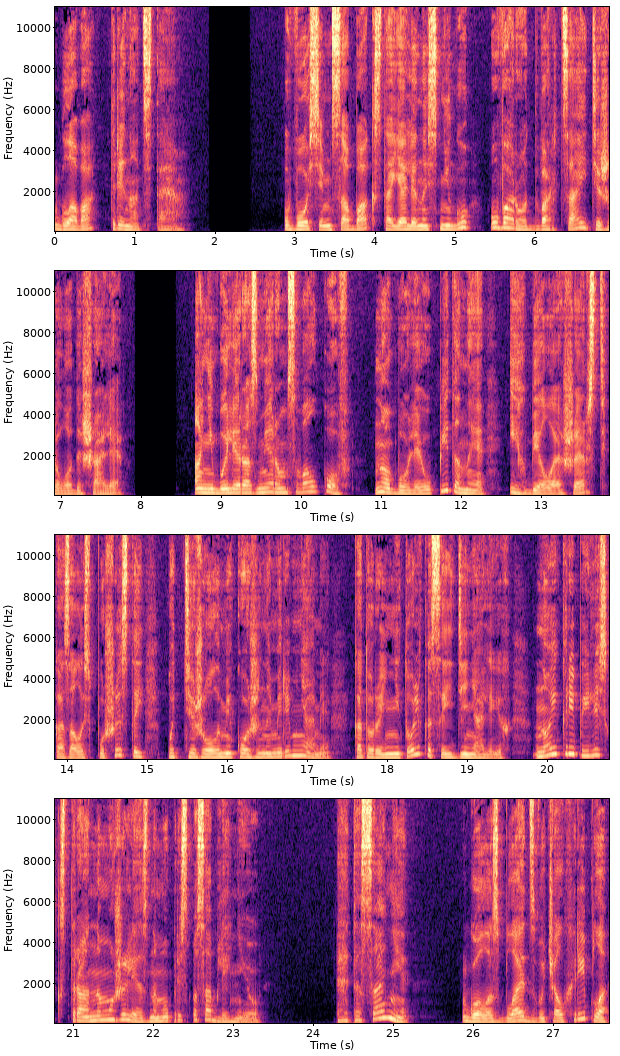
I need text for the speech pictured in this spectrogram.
Глава 13 Восемь собак стояли на снегу у ворот дворца и тяжело дышали. Они были размером с волков, но более упитанные, их белая шерсть казалась пушистой под тяжелыми кожаными ремнями, которые не только соединяли их, но и крепились к странному железному приспособлению. «Это сани?» Голос Блайт звучал хрипло,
